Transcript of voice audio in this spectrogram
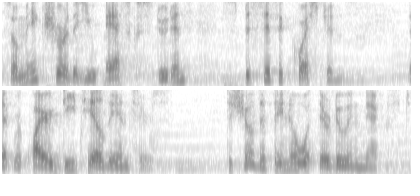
So make sure that you ask students specific questions that require detailed answers to show that they know what they're doing next.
